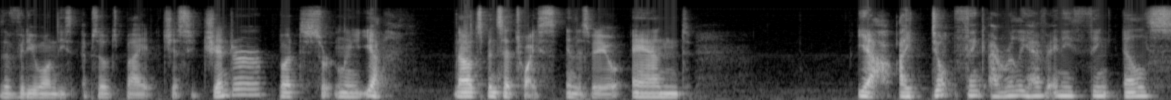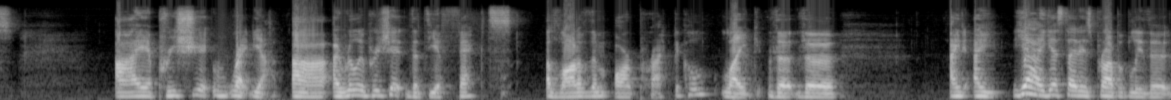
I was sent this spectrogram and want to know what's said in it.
the video on these episodes by Jessie Gender, but certainly, yeah, now it's been said twice in this video, and yeah, I don't think I really have anything else. I appreciate, right, yeah, uh, I really appreciate that the effects, a lot of them are practical, like the, the, I, I, yeah, I guess that is probably the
